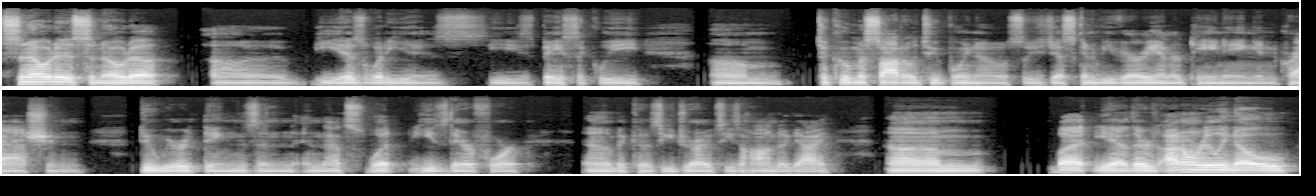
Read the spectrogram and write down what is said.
Tsunoda is Tsunoda. Uh, he is what he is. He's basically um, Takuma Sato 2.0. So he's just going to be very entertaining and crash and do weird things, and and that's what he's there for uh, because he drives. He's a Honda guy. Um, but yeah, there's I don't really know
